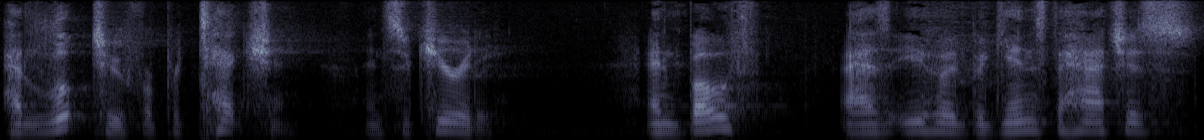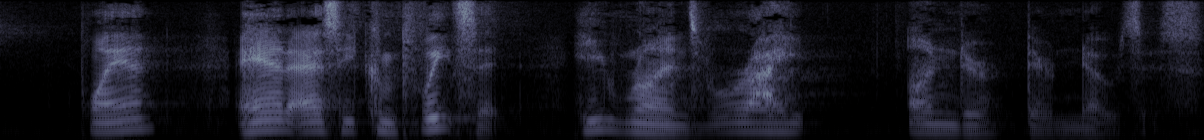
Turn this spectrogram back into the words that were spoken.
had looked to for protection and security. And both as Ehud begins to hatch his plan and as he completes it, he runs right under their noses.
